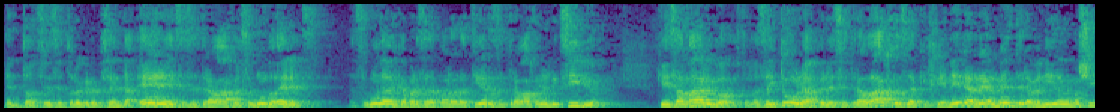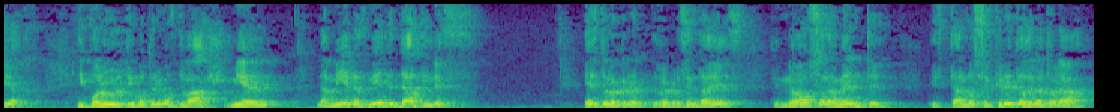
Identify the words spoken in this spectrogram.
Entonces, esto es lo que representa. Eretz es el trabajo, el segundo Eretz la segunda vez que aparece la palabra tierra es el trabajo en el exilio, que es amargo, está la aceituna, pero ese trabajo es la que genera realmente la venida de Mashiach. Y por último tenemos dvash, miel. La miel es miel de dátiles. Esto lo que representa es que no solamente están los secretos de la Torá,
